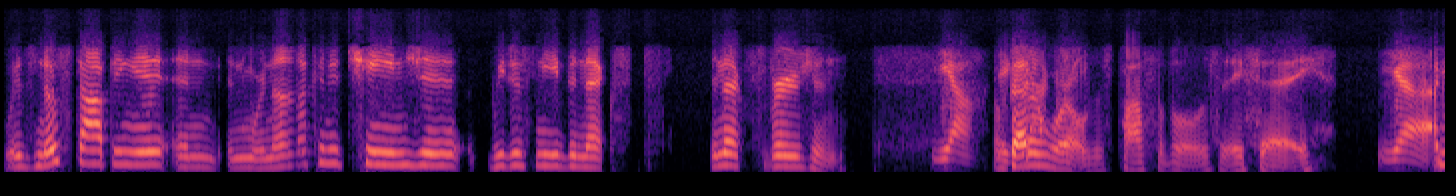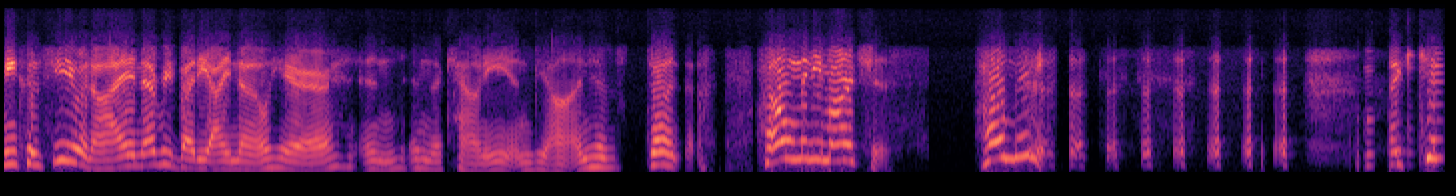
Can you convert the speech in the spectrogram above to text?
there's no stopping it and and we're not going to change it we just need the next the next version Yeah. a better world is possible as they say Yeah. i mean because you and i and everybody i know here in in the county and beyond has done how many marches how many my kids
